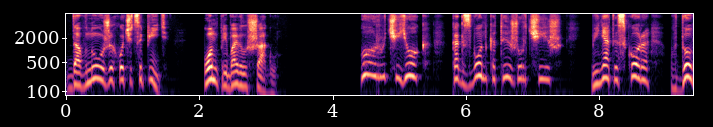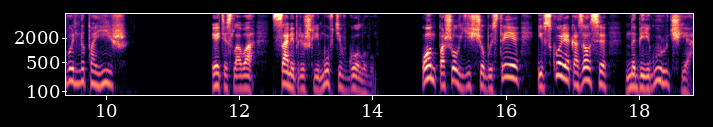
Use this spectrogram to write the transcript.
давно уже хочется пить. Он прибавил шагу. «О, ручеек, как звонко ты журчишь! Меня ты скоро вдоволь напоишь!» Эти слова сами пришли Муфте в голову. Он пошел еще быстрее и вскоре оказался на берегу ручья.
